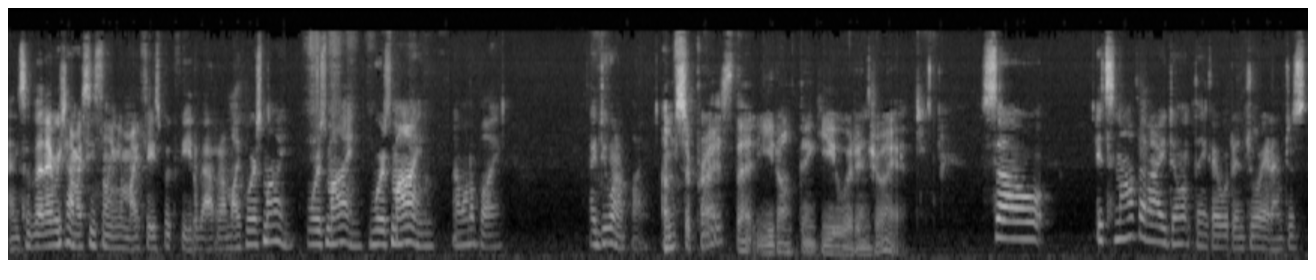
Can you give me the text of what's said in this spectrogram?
And so then every time I see something in my Facebook feed about it, I'm like, "Where's mine? Where's mine? Where's mine? I want to play. I do want to play." I'm surprised that you don't think you would enjoy it. So it's not that I don't think I would enjoy it. I'm just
